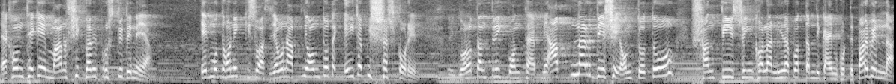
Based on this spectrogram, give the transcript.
এখন থেকে মানসিকভাবে প্রস্তুতি নেয়া। এর মধ্যে অনেক কিছু আছে। যেমন আপনি অন্তত এইটা বিশ্বাস করেন, গণতান্ত্রিক পন্থায় আপনি আপনার দেশে অন্তত শান্তি, শৃঙ্খলা, নিরাপত্তা আপনি কায়েম করতে পারবেন না।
